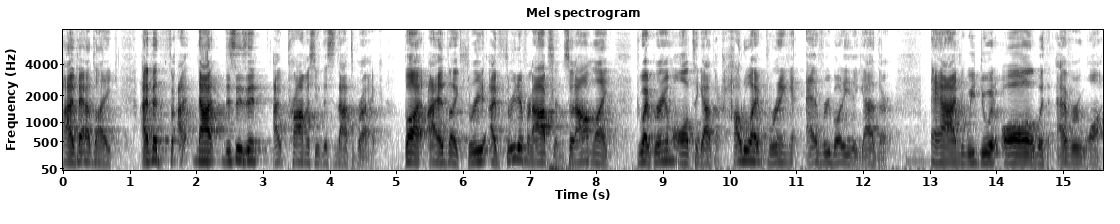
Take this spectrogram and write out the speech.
I've had like, I've had th- I, not. This isn't. I promise you, this is not to brag. But I had like three. I have three different options. So now I'm like do I bring them all together? How do I bring everybody together? And we do it all with everyone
